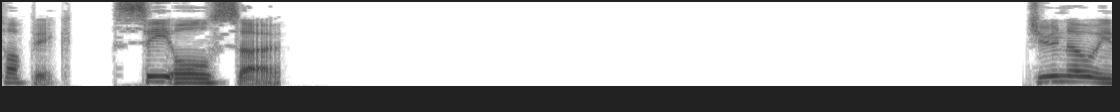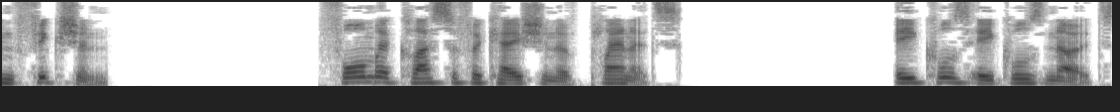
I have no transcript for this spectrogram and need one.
Topic. See also Juno in fiction Former classification of planets Notes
